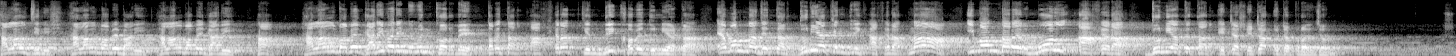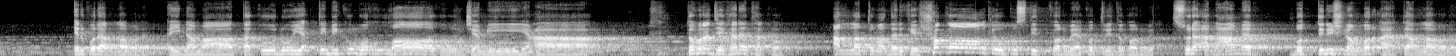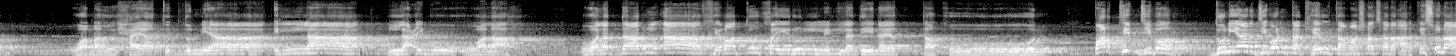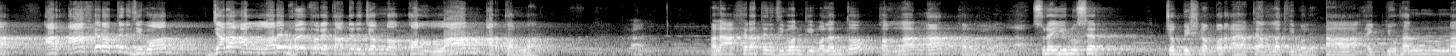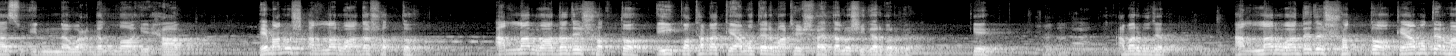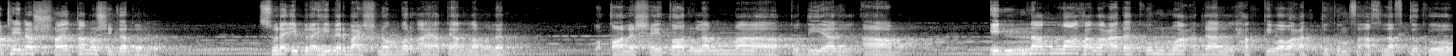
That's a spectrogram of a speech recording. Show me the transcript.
হালাল জিনিস হালাল ভাবে বাড়ি হালাল ভাবে গাড়ি হ্যাঁ হালাল ভাবে গাড়ি বাড়ি মুমিন করবে, তবে তার আখেরাত কেন্দ্রিক হবে দুনিয়াটা। এমন না যে তার দুনিয়া কেন্দ্রিক আখেরাত, না, ইমানদারের মূল আখেরাত, দুনিয়াতে তার এটা, সেটা, ওটা প্রয়োজন। এরপরে আল্লাহ বলেন এই নামা তোমরা যেখানে থাকো, আল্লাহ তোমাদেরকে সকলকে উপস্থিত করবে, একত্রিত করবে। সূরা আনআমের 32 নম্বর আয়াতে আল্লাহ বলেন ওয়ামাল হায়াতুদ দুনিয়া ইল্লা লাইবু ওয়ালাহ ওয়ালাদ-দারুল আখিরাতু খায়রুল লিল্লাযিনা ইয়াত্তাকুন। পার্থিব জীবন, দুনিয়ার জীবনটা খেল তামাশা ছাড়া আর কিছু না। আর আখেরাতের জীবন, যারা আল্লাহরে ভয় করে তাদের জন্য কল্যাণ আর কল্যাণ। তাহলে আখেরাতের জীবন কি বলেন তো? কল্যাণ আর কল্যাণ। সুরে ইউনুসের চব্বিশ নম্বর আয়াতে আল্লাহ কি বলে আ আইয়ুহান্নাসু ইন্না ওয়াদাল্লাহি হাক হে মানুষ আল্লাহর ওয়াদা সত্য আল্লাহর ওয়াদা যে সত্য এই কথাটা কেয়ামতের মাঠে শয়তানও স্বীকার করবে কে আবার বুঝেন আল্লাহর ওয়াদা যে সত্য কেয়ামতের মাঠে এটা শয়তানও স্বীকার করবে সুরা ইব্রাহিমের বাইশ নম্বর আয়াতে আল্লাহ বলেন وقال الشيطان لما قضي الأمر إن الله وعدكم وعد الحق ووعدتكم فأخلفتكم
